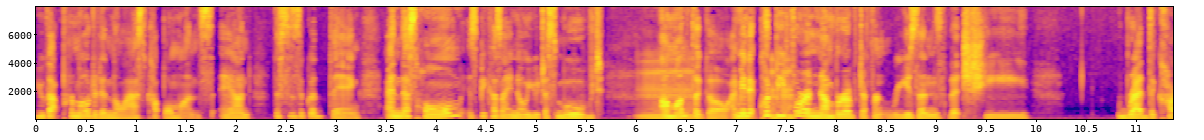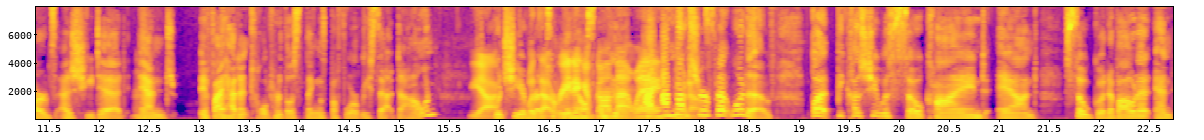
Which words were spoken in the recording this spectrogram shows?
you got promoted in the last couple months. And this is a good thing. And this home is because I know you just moved a Mm. month ago. I mean, it could Mm-hmm. be for a number of different reasons that she read the cards as she did. Mm. And if I hadn't told her those things before we sat down, Yeah. would she have Would read that reading have gone that way? I, am not sure if it would have, but because she was so kind and so good about it, and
